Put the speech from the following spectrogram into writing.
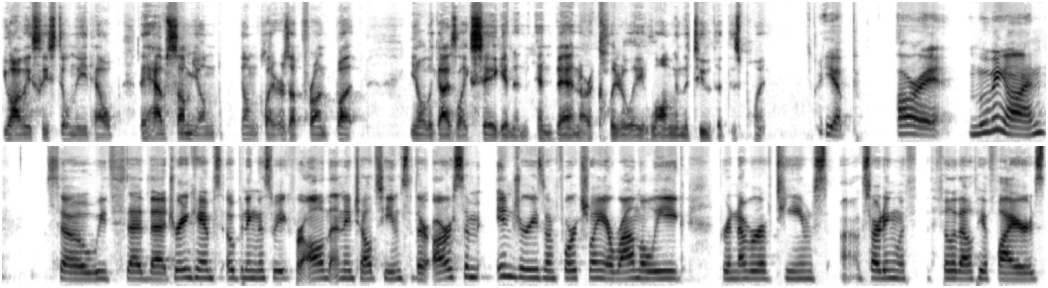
you obviously still need help. They have some young young players up front, but you know the guys like Seguin and, and Benn are clearly long in the tooth at this point. Yep. All right. Moving on. So we said that training camps opening this week for all the NHL teams. So there are some injuries, unfortunately, around the league for a number of teams, uh, starting with the Philadelphia Flyers.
